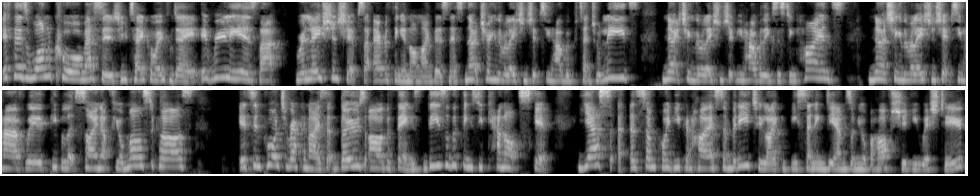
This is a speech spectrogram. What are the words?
If there's one core message you take away from today, it really is that relationships are everything in online business, nurturing the relationships you have with potential leads nurturing the relationship you have with existing clients, nurturing the relationships you have with people that sign up for your masterclass. It's important to recognize that those are the things. These are the things you cannot skip. Yes, at some point you could hire somebody to like be sending DMs on your behalf should you wish to.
